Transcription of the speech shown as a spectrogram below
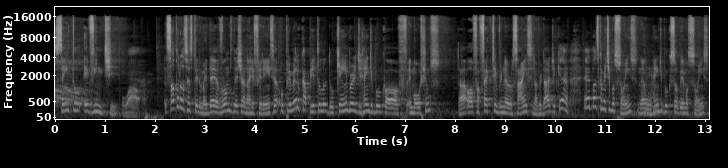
120. Uau. Só para vocês terem uma ideia, vamos deixar na referência o primeiro capítulo do Cambridge Handbook of Emotions, tá? Of Affective Neuroscience, na verdade, que é, é basicamente emoções, né? Um handbook sobre emoções.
